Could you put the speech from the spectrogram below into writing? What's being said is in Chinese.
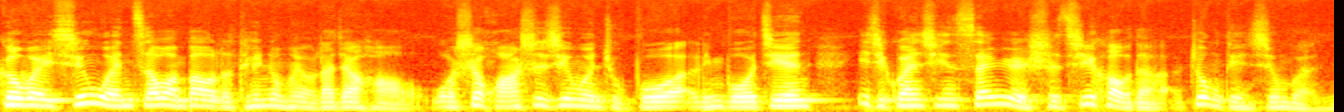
各位新闻早晚报的听众朋友，大家好，我是华视新闻主播林伯坚，一起关心三月十七号的重点新闻。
